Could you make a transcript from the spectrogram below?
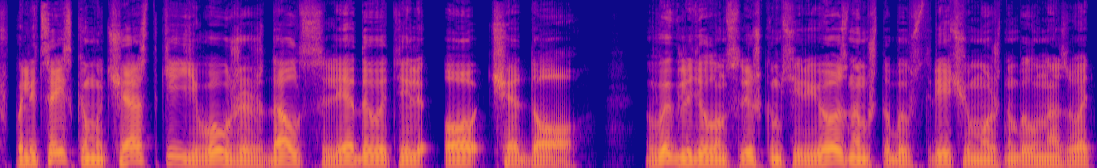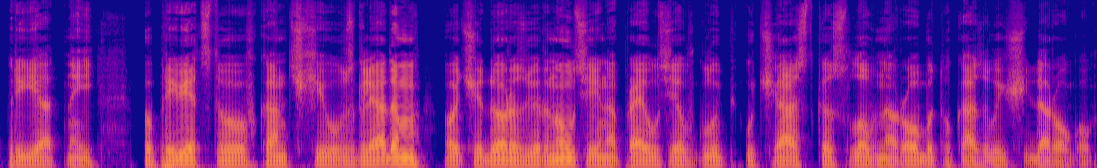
В полицейском участке его уже ждал следователь О. Чедо. Выглядел он слишком серьезным, чтобы встречу можно было назвать приятной. Поприветствовав Канчхиву взглядом, Очидо развернулся и направился вглубь участка, словно робот, указывающий дорогу.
